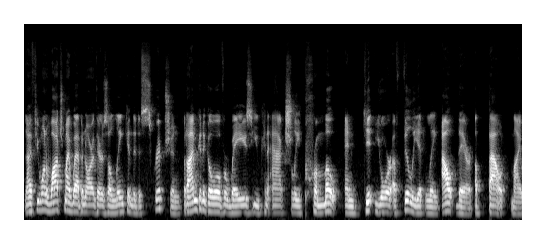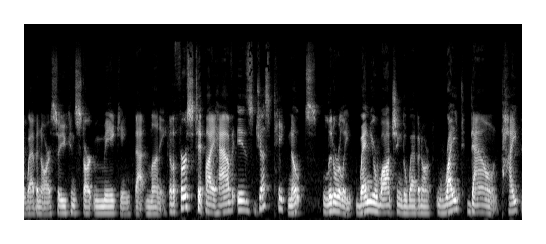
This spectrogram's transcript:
Now, if you want to watch my webinar, there's a link in the description, but I'm going to go over ways you can actually promote and get your affiliate link out there about my webinar so you can start making that money. Now, the first tip I have is just take notes. Literally, when you're watching the webinar, write down, type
